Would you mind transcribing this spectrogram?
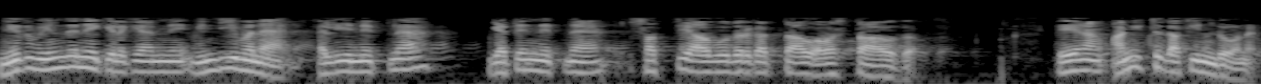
නිර්වින්දනය කියලා කියන්නේ විඳීම නෑ ඇලෙන්නෙත් නෑ ගැටෙන්නෙත් නෑ සත්‍ය අවබෝධ කරගත්තා වූ අවස්ථාවක. එහෙනම් අනිත්‍ය දකින්න ඕනේ.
